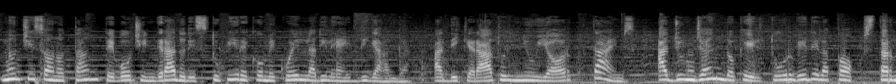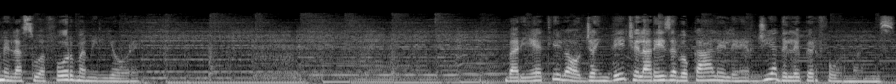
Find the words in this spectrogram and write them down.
Non ci sono tante voci in grado di stupire come quella di Lady Gaga, ha dichiarato il New York Times, aggiungendo che il tour vede la pop star nella sua forma migliore. Variety elogia invece la resa vocale e l'energia delle performance,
